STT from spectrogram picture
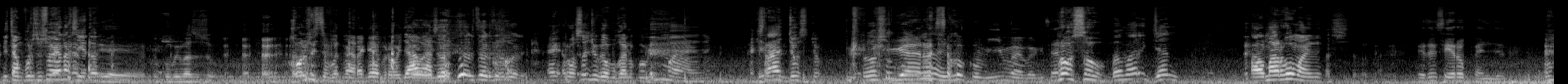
dicampur susu enak sih itu. Iya iya kubima susu. Kalau disebut mereknya bro jangan. Oh, sorry, sorry, sorry, eh Rosso juga bukan Kubima anjing. extra jos cuk. Rosso enggak rosso kubima bangsa Rosso. Mbak Marijan almarhum Astagfirullah. itu sirup anjir. Eh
